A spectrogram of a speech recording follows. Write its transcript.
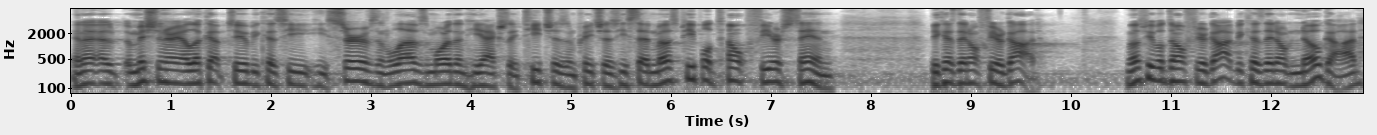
And a, a, missionary I look up to because he, he serves and loves more than he actually teaches and preaches, he said, Most people don't fear sin because they don't fear God. Most people don't fear God because they don't know God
